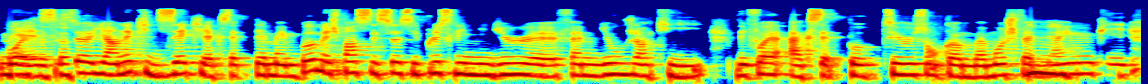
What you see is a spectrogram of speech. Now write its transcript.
Mais c'est ça. Il y en a qui disaient qu'ils acceptaient même pas, mais je pense que c'est ça, c'est plus les milieux euh, familiaux, genre qui, des fois, acceptent pas. Tu sais, eux sont comme, ben moi, je fais le mm-hmm. même, puis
